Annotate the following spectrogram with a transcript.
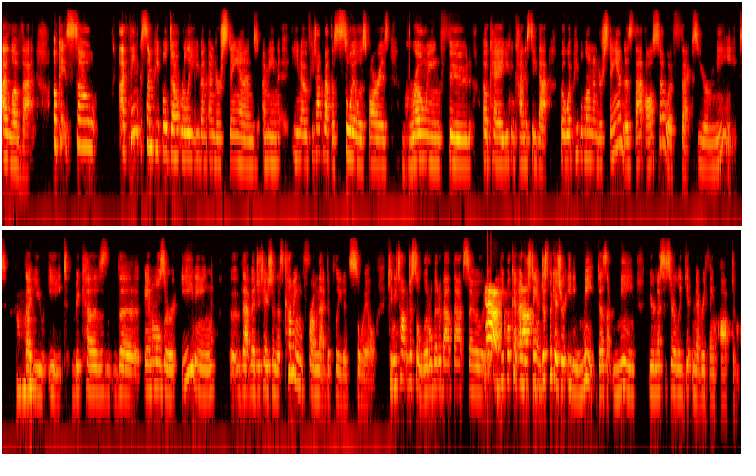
I love that. Okay so i think some people don't really even understand. I mean you know if you talk about the soil as far as growing food okay you can kind of see that. But what people don't understand is that also affects your meat mm-hmm. that you eat because the animals are eating that vegetation that's coming from that depleted soil. Can you talk just a little bit about that so yeah. people can understand um, just because you're eating meat doesn't mean you're necessarily getting everything optimal?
